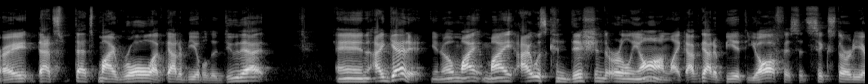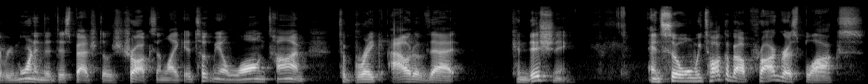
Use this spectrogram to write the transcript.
right? That's that's my role. I've got to be able to do that. And I get it. You know, my my I was conditioned early on like I've got to be at the office at 6:30 every morning to dispatch those trucks and like it took me a long time to break out of that conditioning. And so when we talk about progress blocks,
